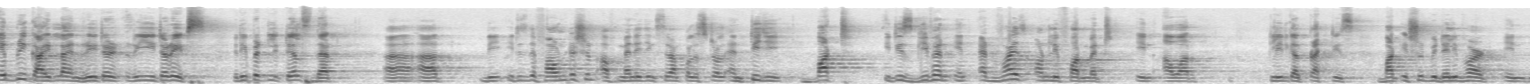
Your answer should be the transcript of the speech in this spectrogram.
every guideline reiter reiterates, repeatedly tells that uh, uh, the, it is the foundation of managing serum cholesterol and TG, but it is given in advice only format in our clinical practice, but it should be delivered in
